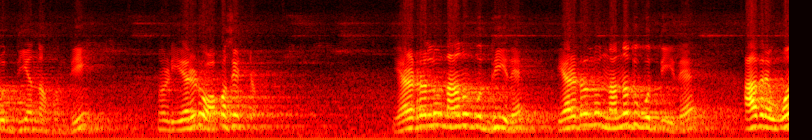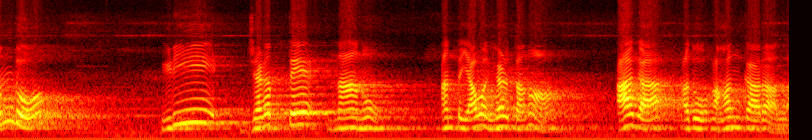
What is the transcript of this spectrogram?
ಬುದ್ಧಿಯನ್ನು ಹೊಂದಿ, ನೋಡಿ ಎರಡು ಆಪೋಸಿಟ್ ಎರಡರಲ್ಲೂ ನಾನು ಬುದ್ಧಿ ಇದೆ, ಎರಡರಲ್ಲೂ ನನ್ನದು ಬುದ್ಧಿ ಇದೆ, ಆದರೆ ಒಂದು ಇಡೀ ಜಗತ್ತೇ ನಾನು ಅಂತ ಯಾವಾಗ ಹೇಳ್ತಾನೋ ಆಗ ಅದು ಅಹಂಕಾರ ಅಲ್ಲ.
